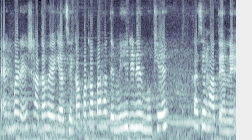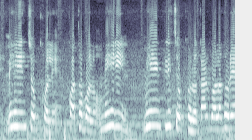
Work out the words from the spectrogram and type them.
একবারে সাদা হয়ে গেছে। কাপা কাপা হাতে মেহেরিনের মুখে কাছে হাত এনে, মেহেরিন, চোখ খোলে। কথা বলো। মেহেরিন মেহেরিন প্লিজ চোখ খোলো। তার গলা ধরে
